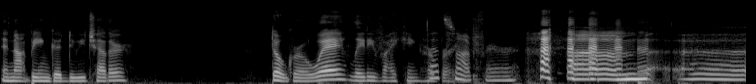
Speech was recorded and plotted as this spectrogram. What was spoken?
and not being good to each other. Don't grow away, Lady Viking. Her That's burden. not fair. um, uh,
